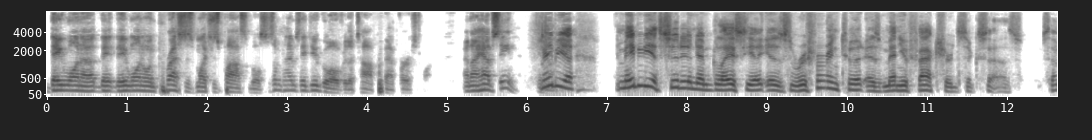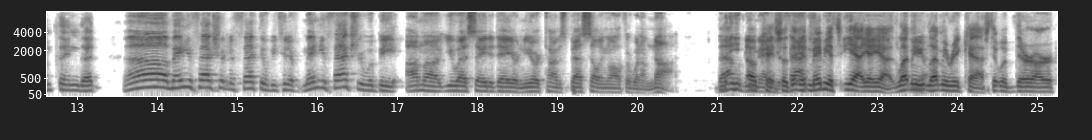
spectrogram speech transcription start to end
they want to they, they want to impress as much as possible. So sometimes they do go over the top with that first one. And i have seen that, you know. maybe a maybe a pseudonym glacia is referring to it as manufactured success something that Uh, manufactured and effective would be two different. Manufactured would be I'm a USA Today or New York Times best-selling author when I'm not. That would be okay so th- maybe it's yeah yeah yeah let me Yeah. let me recast it would there are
